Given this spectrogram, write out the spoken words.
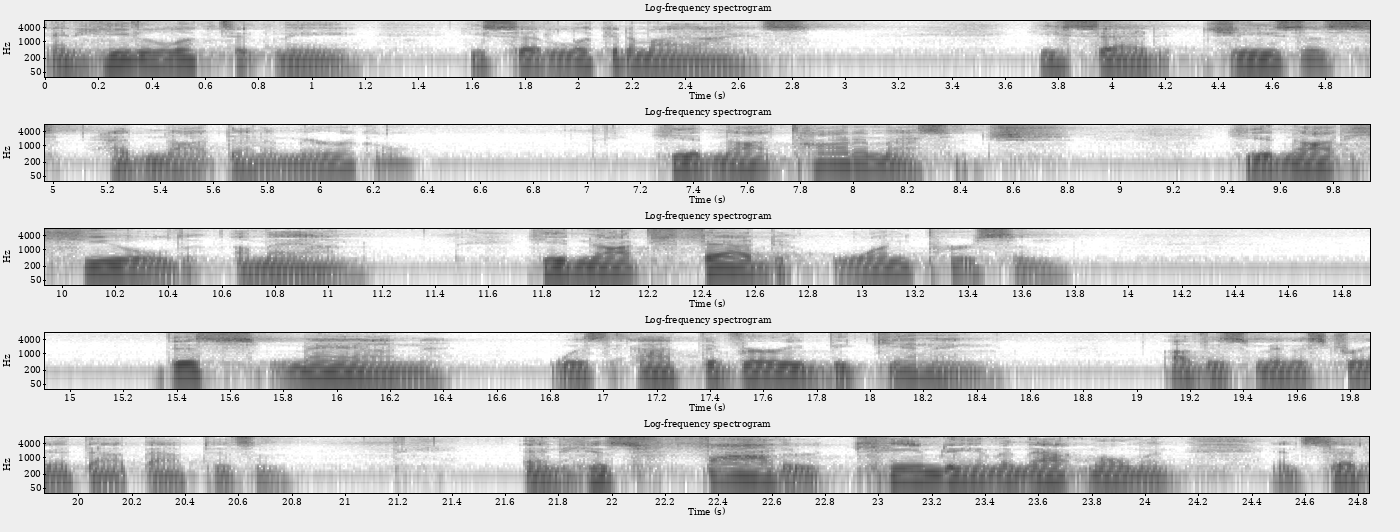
And he looked at me. He said, Look into my eyes. He said, Jesus had not done a miracle. He had not taught a message. He had not healed a man. He had not fed one person. This man was at the very beginning of his ministry at that baptism. And his father came to him in that moment and said,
